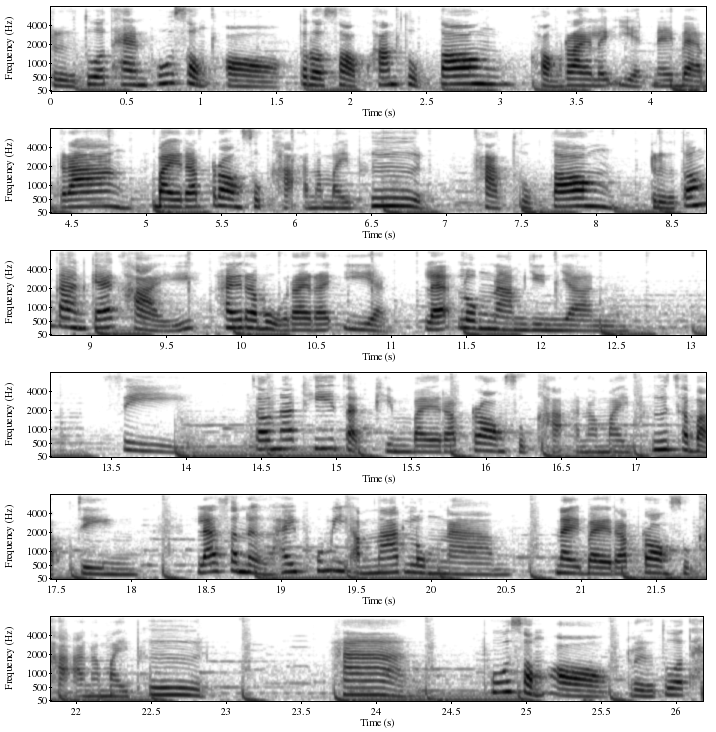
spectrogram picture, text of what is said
หรือตัวแทนผู้ส่งออก ตรวจสอบความถูกต้องของรายละเอียดในแบบร่าง ใบรับรองสุขอนามัยพืช หากถูกต้อง หรือต้องการแก้ไขให้ระบุรายละเอียด และลงนามยืนยัน 4. เจ้าหน้าที่จัดพิมพ์ใบรับรองสุขอนามัยพืชฉบับจริง และเสนอให้ผู้มีอำนาจลงนาม ในใบรับรองสุขอนามัยพืช 5. ผู้ส่งออกหรือตัวแท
